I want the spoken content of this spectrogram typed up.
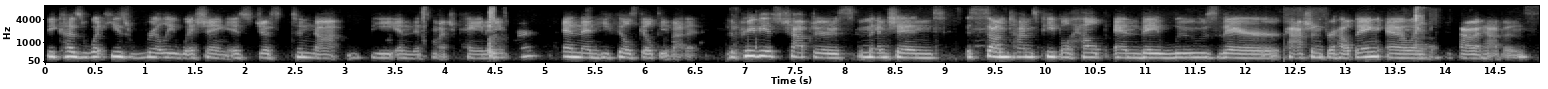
Because what he's really wishing is just to not be in this much pain anymore. And then he feels guilty about it. The previous chapters mentioned sometimes people help and they lose their passion for helping. And I like, how it happens.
